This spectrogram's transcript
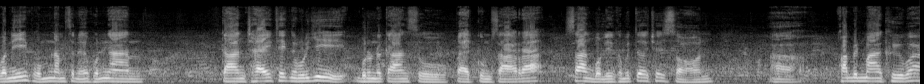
วันนี้ผมนำเสนอผลงาน การใช้เทคโนโลยีบูรณาการสู่ 8 กลุ่มสาระ สร้างบทเรียนคอมพิวเตอร์ช่วยสอนอความเป็นมาคือว่า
